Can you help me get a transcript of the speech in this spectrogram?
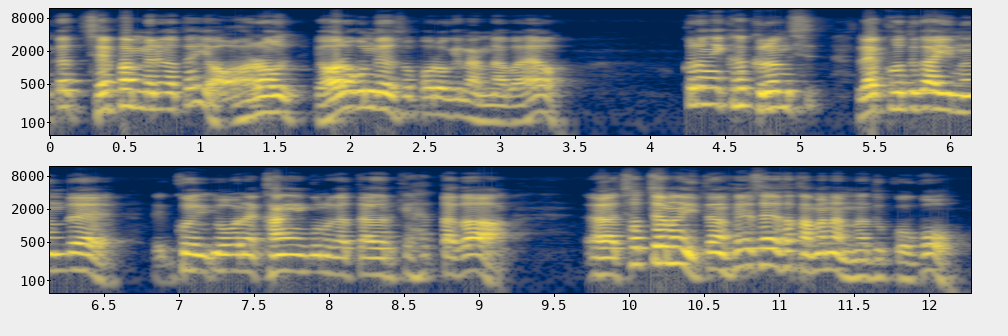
그러니까 재판매를 갖다 여러, 여러 군데에서 뽀록이 났나 봐요. 그러니까 그런 시- 레코드가 있는데, 그, 요번에 강행군을 갖다가 그렇게 했다가, 에, 첫째는 일단 회사에서 가만 안 놔둘 거고,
